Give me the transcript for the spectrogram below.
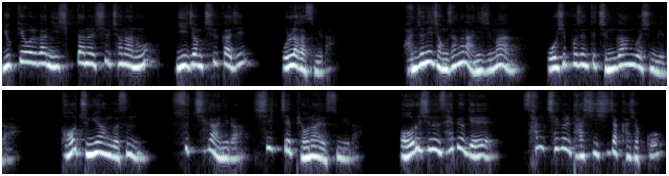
6개월간 이 식단을 실천한 후 2.7까지 올라갔습니다. 완전히 정상은 아니지만 50% 증가한 것입니다. 더 중요한 것은 수치가 아니라 실제 변화였습니다. 어르신은 새벽에 산책을 다시 시작하셨고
